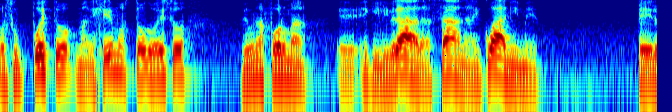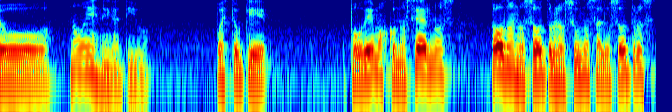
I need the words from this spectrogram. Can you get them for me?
Por supuesto, manejemos todo eso de una forma eh, equilibrada, sana, ecuánime, pero no es negativo, puesto que podemos conocernos todos nosotros los unos a los otros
